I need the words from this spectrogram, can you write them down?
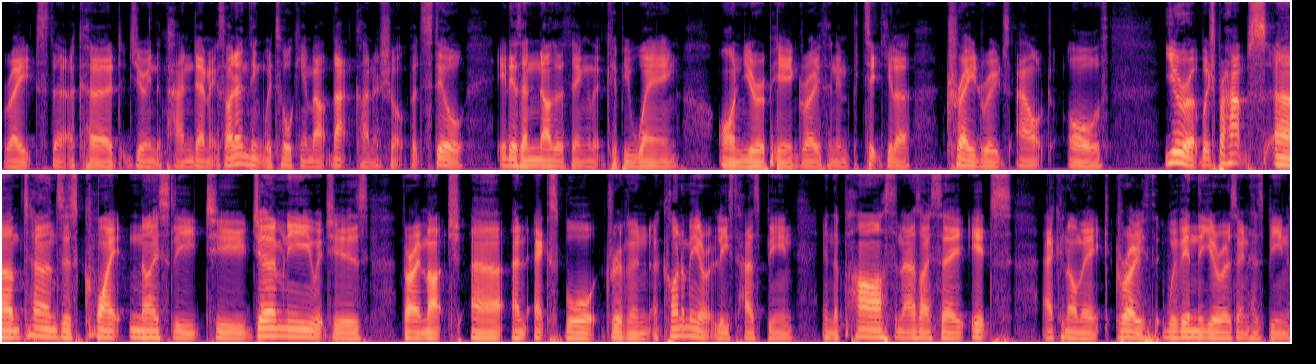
rates that occurred during the pandemic. So I don't think we're talking about that kind of shock, but still, it is another thing that could be weighing on European growth and, in particular, trade routes out of Europe, which perhaps um, turns us quite nicely to Germany, which is very much uh, an export driven economy, or at least has been in the past. And as I say, its economic growth within the Eurozone has been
